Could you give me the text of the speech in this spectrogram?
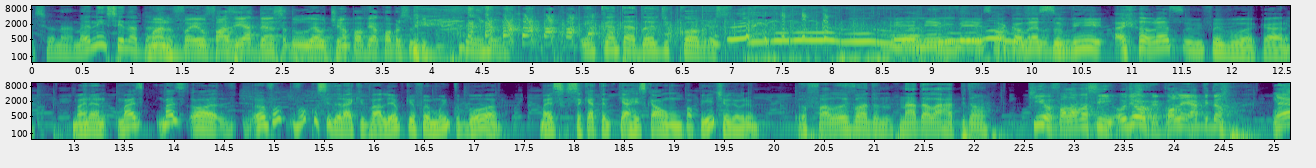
isso eu não. Mas eu nem sei nadar. Mano, foi, eu fazia a dança do El Chan pra ver a cobra subir. Encantador de cobras. Ele fez a cobra subir, a cobra subir foi boa, cara. Mas, né, mas, mas ó, eu vou, vou considerar que valeu, porque foi muito boa. Mas você quer, quer arriscar um palpite, ô Gabriel? Eu falo, Evandro, nada lá rapidão. que eu falava assim, ô Joker, cola aí rapidão. É,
